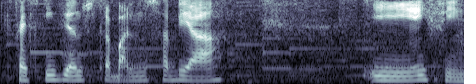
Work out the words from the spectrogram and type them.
faz 15 anos que trabalho no Sabiá e enfim,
